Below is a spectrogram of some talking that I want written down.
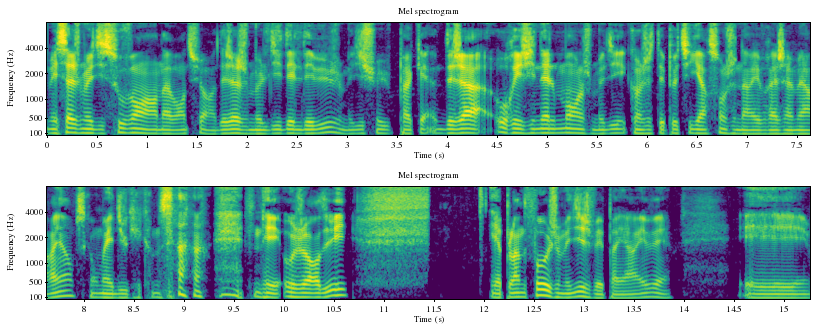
Mais ça, je me dis souvent en aventure. Déjà, je me le dis dès le début. Je me dis, je suis pas. Déjà, originellement, je me dis, quand j'étais petit garçon, je n'arriverai jamais à rien parce qu'on m'a éduqué comme ça. Mais aujourd'hui, il y a plein de fois où je me dis, je vais pas y arriver. Et,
